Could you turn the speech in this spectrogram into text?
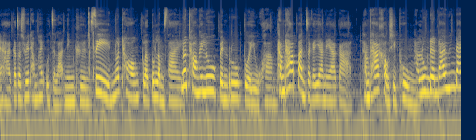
นะคะ ก็จะช่วยทำให้อุจจาระนิ่มขึ้น 4. นวดท้องกระตุ้นลำไส้นวดท้องให้ลูกเป็นรูปตัวอยู่ความทำท่าปั่นจักรยานในอากาศทำท่าเข่าชิดพุง ถ้าลูกเดินได้วิ่งได้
